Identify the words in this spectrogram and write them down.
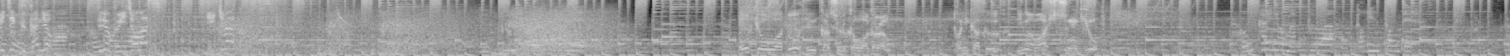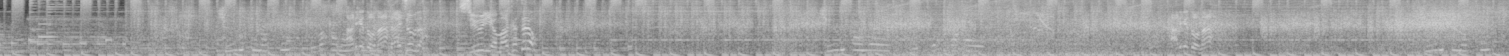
備チェック完了。出力異常なし。行きます。東京はどう変化するかわからん。とにかく今は出撃を。今回のマップはトリントンです。修理します動かないありがとうな。大丈夫だ。修理は任せろ修理完了言ってくださいありがとうな。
